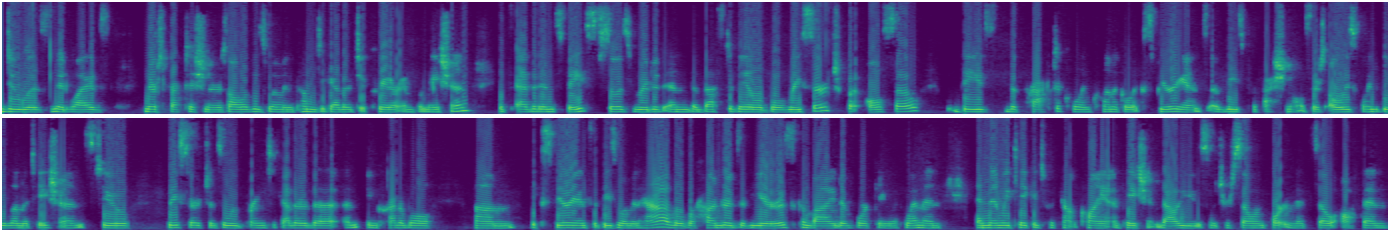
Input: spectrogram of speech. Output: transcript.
doulas, midwives, nurse practitioners, all of these women come together to create our information. It's evidence based, so it's rooted in the best available research, but also these the practical and clinical experience of these professionals. There's always going to be limitations to research, and so we bring together the um, incredible um, experience that these women have over hundreds of years combined of working with women, and then we take into account client and patient values, which are so important. It's so often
